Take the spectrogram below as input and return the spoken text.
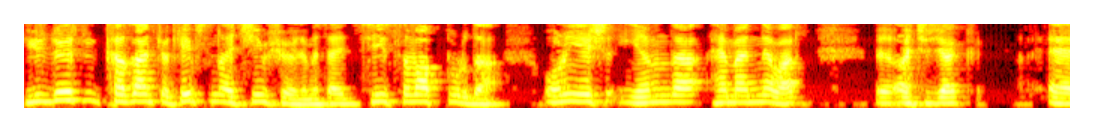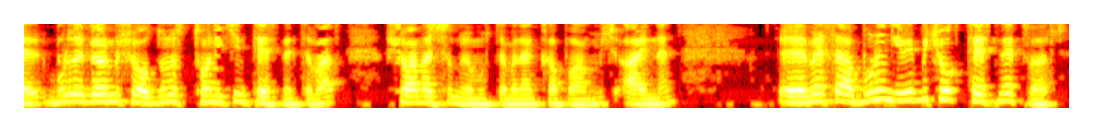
%100 bir kazanç yok. Hepsini açayım şöyle. Mesela C-Swap burada. Onun yaş- yanında hemen ne var? E, açacak Ee, burada görmüş olduğunuz Tonik'in testneti var. Şu an açılmıyor muhtemelen kapanmış aynen. Ee, mesela bunun gibi birçok testnet var.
